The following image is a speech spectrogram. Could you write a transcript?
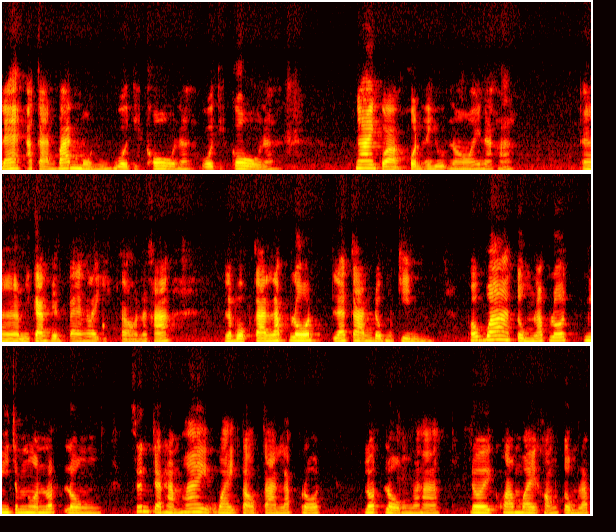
และอาการบ้านหมุน vertigo นะ vertigo นะ ง่ายกว่าคนอายุน้อยนะคะมีการเปลี่ยนแปลงอะไรอีกต่อนะคะ ระบบการรับรสและการดมกลิ่น พบว่าตุ่มรับรสมีจำนวนลดลง ซึ่งจะทำให้ไวต่อการรับรสลดลงนะคะ โดยความไวของตุ่มรับ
